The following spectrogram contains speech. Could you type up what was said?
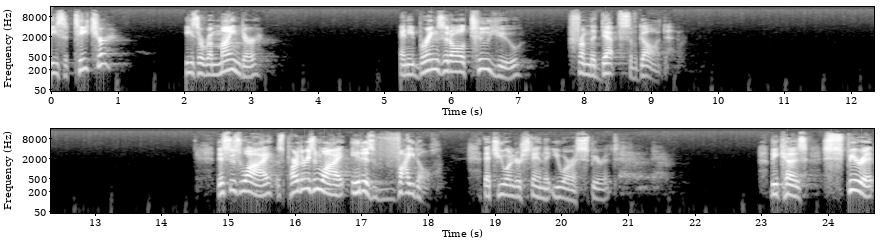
He's a teacher, He's a reminder, and He brings it all to you from the depths of God. This is why, as part of the reason why, it is vital that you understand that you are a spirit. Because spirit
